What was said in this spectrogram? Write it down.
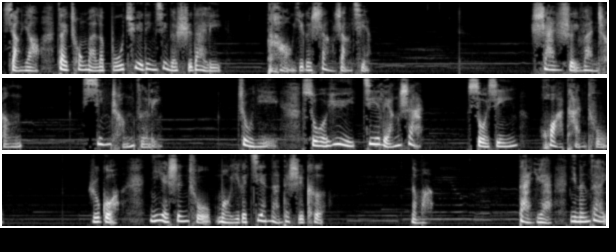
想要在充满了不确定性的时代里讨一个上上签。山水万程，心诚则灵。祝你所遇皆良善，所行化坦途。如果你也身处某一个艰难的时刻，那么，但愿你能在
